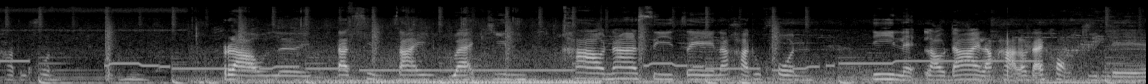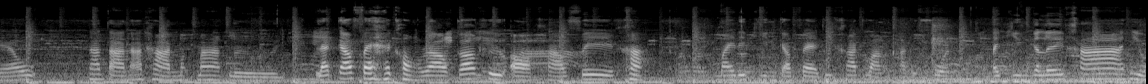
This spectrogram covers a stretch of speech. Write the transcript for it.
ค่ะทุกคน เราเลยตัดสินใจแวะกินข้าวหน้า CJ นะคะทุกคนนี่แหละเราได้แล้วค่ะ เราได้ของกินแล้ว หน้าตาน่าทานมาก ๆ เลย และกาแฟของเราก็คือออกคาเฟ่ค่ะ ไม่ได้กินกาแฟที่คาดหวังค่ะทุกคน กินกันเลยค่ะ หิว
